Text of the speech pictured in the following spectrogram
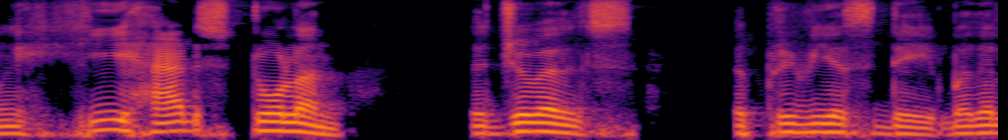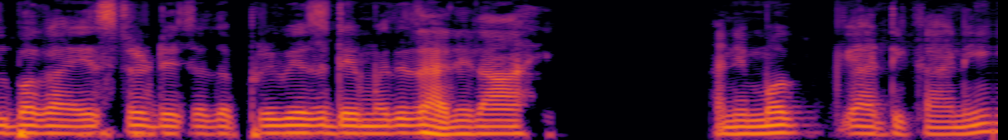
मग he had stolen the jewels the previous day बदल बघा एस्टरडेचा द प्रिव्हियस डेमध्ये झालेला आहे. आणि मग या ठिकाणी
